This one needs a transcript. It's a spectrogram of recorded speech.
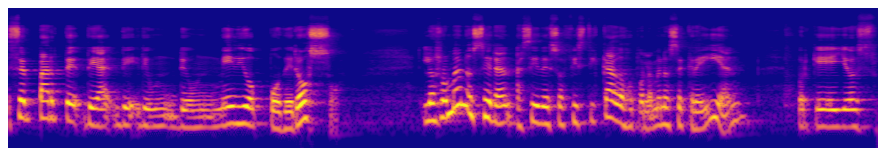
ser parte de, de, un, de un medio poderoso. Los romanos eran así de sofisticados, o por lo menos se creían, porque ellos,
